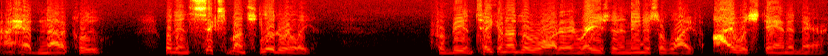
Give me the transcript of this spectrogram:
I had not a clue. Within six months, literally, from being taken under the water and raised in the newness of life, I was standing there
